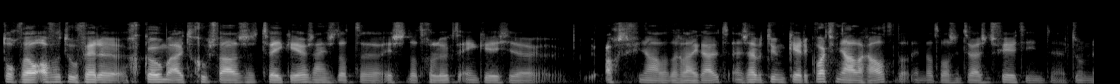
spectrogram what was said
toch wel af en toe verder gekomen uit de groepsfase. Twee keer zijn ze dat, uh, is dat gelukt. Eén keertje achtste finale er gelijk uit. En ze hebben toen een keer de kwartfinale gehaald. Dat, en dat was in 2014 uh, toen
